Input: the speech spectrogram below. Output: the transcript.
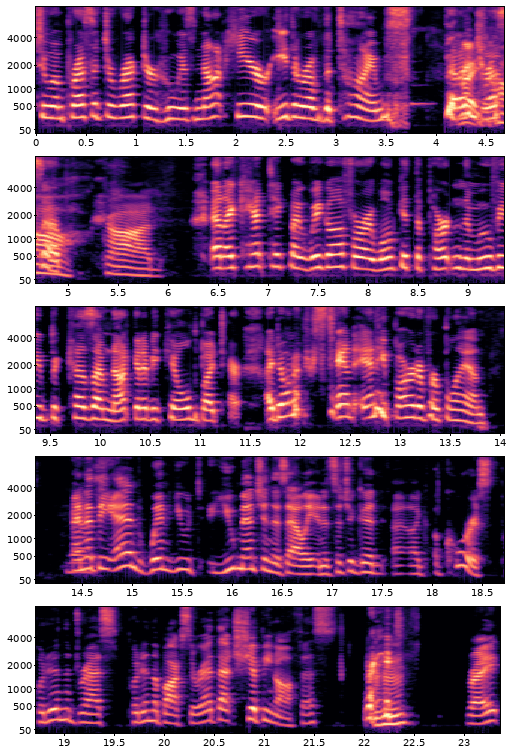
to impress a director who is not here either of the times that I Right. dress up. oh God. And I can't take my wig off or I won't get the part in the movie because I'm not going to be killed by terror. I don't understand any part of her plan. And at the end, when you you mentioned this, Ali, and it's such a good uh, like, of course, put it in the dress, put it in the box. They're at that shipping office, Right? right?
